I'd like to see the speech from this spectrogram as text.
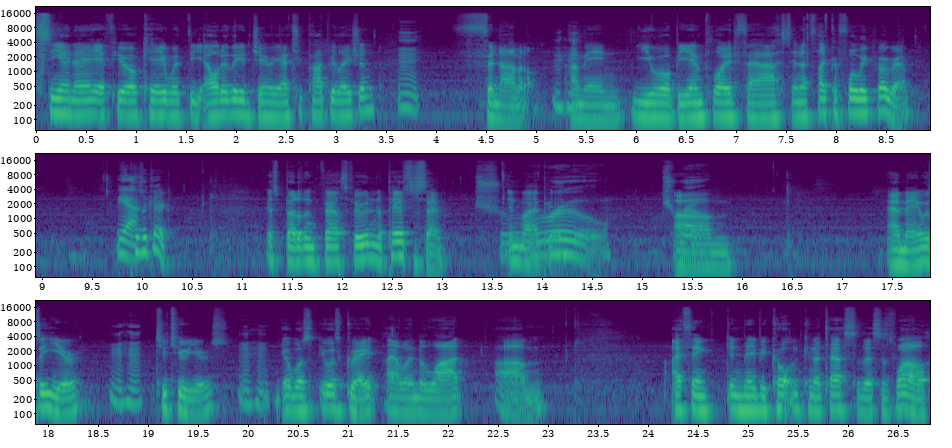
CNA, if you're okay with the elderly geriatric population, Mm. phenomenal. Mm-hmm. I mean, you will be employed fast, and it's like a four week program. yeah. It's a gig. It's better than fast food, and it pays the same. True. in my opinion. True. True. Um, MA was a year mm-hmm. to two years. Mm-hmm. It was it was great. I learned a lot. Um, I think, and maybe Colton can attest to this as well.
